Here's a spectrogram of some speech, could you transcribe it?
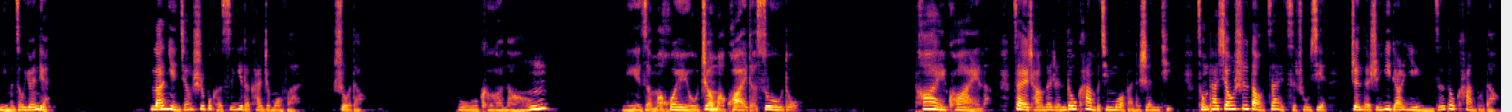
你们走远点。”蓝眼僵尸不可思议地看着莫凡，说道：“不可能。”你怎么会有这么快的速度？太快了，在场的人都看不清莫凡的身体。从他消失到再次出现，真的是一点影子都看不到。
